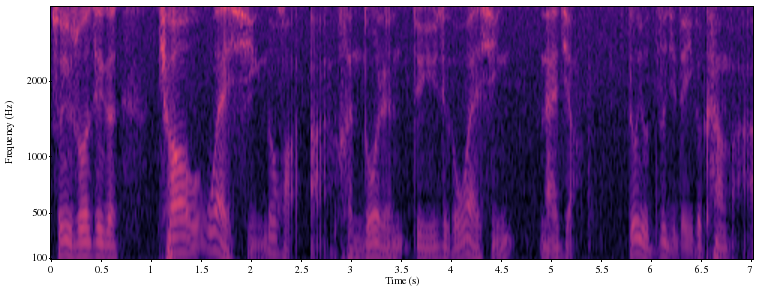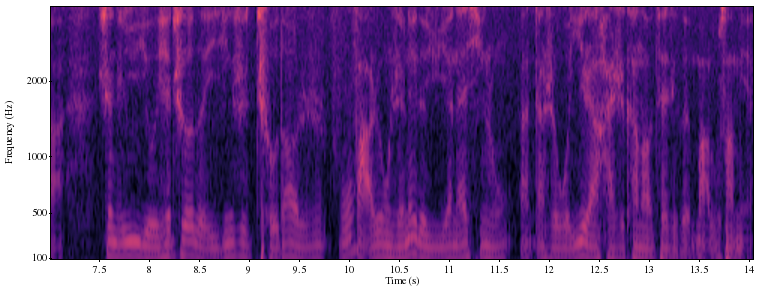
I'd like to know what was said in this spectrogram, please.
所以说这个挑外形的话啊，很多人对于这个外形来讲。都有自己的一个看法啊，甚至于有些车子已经是丑到无法用人类的语言来形容啊，但是我依然还是看到在这个马路上面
